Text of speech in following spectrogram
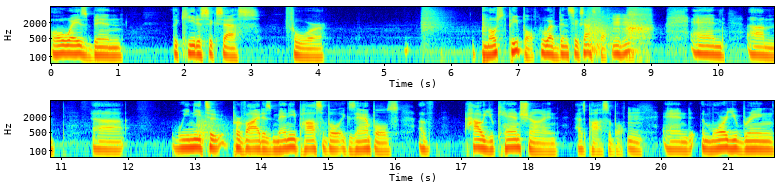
always been the key to success for most people who have been successful. and um, uh, we need to provide as many possible examples of how you can shine as possible. And the more you bring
